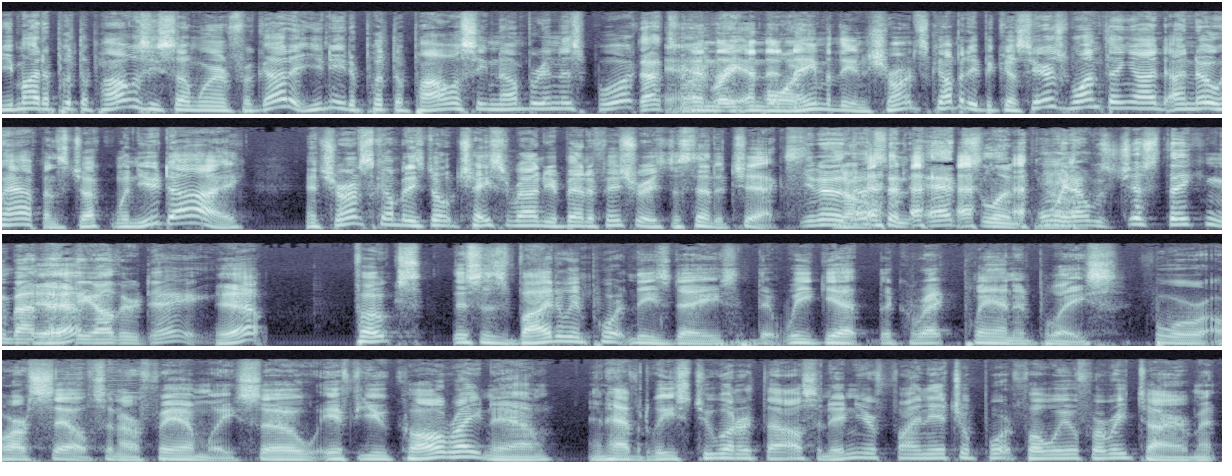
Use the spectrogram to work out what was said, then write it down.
you might have put the policy somewhere and forgot it. You need to put the policy number in this book That's and, the, and the name of the insurance company. Because here's one thing I, I know happens, Chuck. When you die, insurance companies don't chase around your beneficiaries to send a checks. You know, that's an excellent point. I was just thinking about Yeah. that the other day. Yep. Folks, this is vitally important these days that we get the correct plan in place for ourselves and our family. So if you call right now and have at least 200,000 in your financial portfolio for retirement,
